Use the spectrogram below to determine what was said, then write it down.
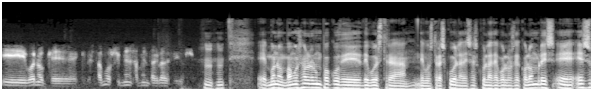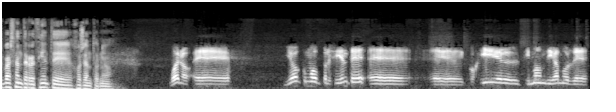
y bueno, que, estamos inmensamente agradecidos. Eh, bueno, vamos a hablar un poco de, de, vuestra de vuestra escuela, de esa escuela de bolos de Colombres. Eh, ¿Es bastante reciente, José Antonio? Bueno, eh, yo como presidente cogí el timón, digamos, de...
